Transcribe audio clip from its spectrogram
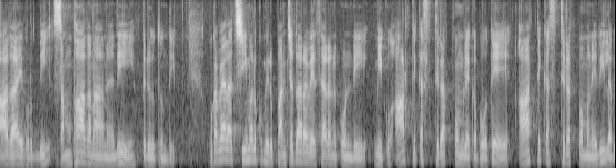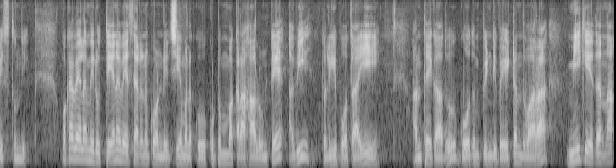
ఆదాయ వృద్ధి సంపాదన అనేది పెరుగుతుంది. ఒకవేళ చీమలకు మీరు పంచదార వేశారనుకోండి మీకు ఆర్థిక స్థిరత్వం లేకపోతే ఆర్థిక స్థిరత్వం అనేది లభిస్తుంది. ఒకవేళ మీరు తేనె వేశారనుకోండి చీమలకు కుటుంబ కలహాలు ఉంటే అవి తొలగిపోతాయి. అంతేకాదు గోధుమ పిండి వేయటం ద్వారా మీకు ఏదన్నా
